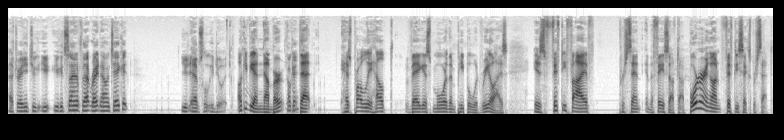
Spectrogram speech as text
after 82, you, you could sign up for that right now and take it. You'd absolutely do it. I'll give you a number Okay. that has probably helped Vegas more than people would realize. Is 55 percent in the face-off top, bordering on 56 percent.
